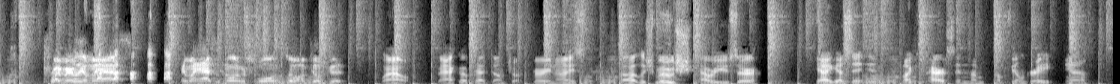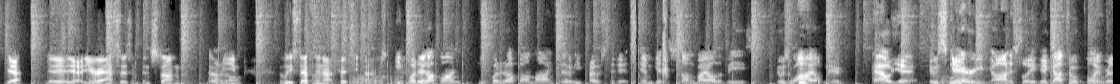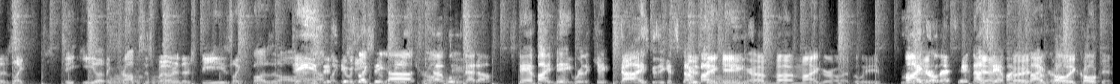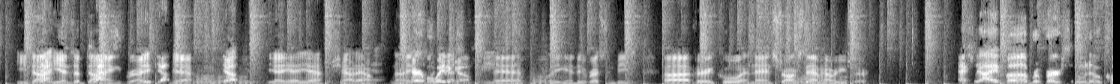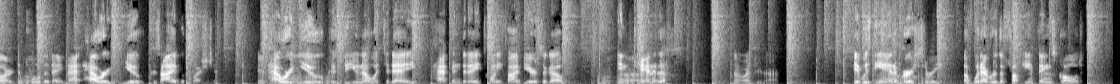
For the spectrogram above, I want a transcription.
Primarily on my ass, and my ass is no longer swollen, so I'm feeling good. Wow. Back up that dump truck. Very nice. Uh, Lashmoosh, how are you, sir? Yeah, I guess it, it, by comparison, I'm I'm feeling great. You know. Yeah. Yeah, yeah, yeah. Your ass hasn't been stung. I Not at mean, all. At least definitely not 50 times. he put it and- up on he put it up online too. He posted it. Him getting stung by all the bees. It was wild, dude. Hell yeah. It was scary, honestly. It got to a point where there's like. He, he like drops his phone and there's bees like buzzing all Jesus. around. Like, it was like the, him uh, his truck, uh, what was that, um, Stand By Me, where the kid dies because he gets stung You're by thinking bees. of uh, My Girl, I believe. My right. Girl, that's it. Not yeah, Stand By Me, Ma- My Girl. Macaulay Culkin. He died. Yes. He ends up dying, right? Yep. Yeah. Yep. Yeah, yeah, yeah. Shout out. Yeah. Nice. Terrible way to Rest go. Yeah. What are you gonna do? Rest in peace. Uh, very cool. And then Strong Stem, how are you, sir? Actually, I have a reverse Uno card to pull today. Matt, how are you? Because I have a question. If- How are you? Because do you know what today happened today, 25 years ago in Uh, Canada? No, I do not. It was the anniversary of whatever the fucking thing's called,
